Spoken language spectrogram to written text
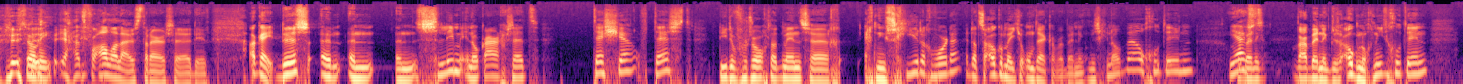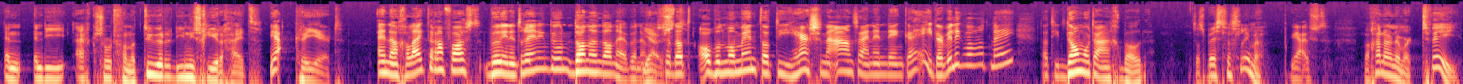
Sorry. ja, het is voor alle luisteraars eh, dit. Oké, dus een, een, een slim in elkaar gezet testje of test die ervoor zorgt dat mensen echt nieuwsgierig worden. En dat ze ook een beetje ontdekken, waar ben ik misschien ook wel goed in? Waar ben ik, waar ben ik dus ook nog niet goed in? En, en die eigenlijk een soort van nature die nieuwsgierigheid Ja. creëert. En dan gelijk eraan vast, wil je een training doen, dan en dan hebben we hem. Juist. Zodat op het moment dat die hersenen aan zijn en denken, hé, hey, daar wil ik wel wat mee, dat die dan wordt aangeboden. Dat is best een slimme. Juist. We gaan naar nummer twee.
